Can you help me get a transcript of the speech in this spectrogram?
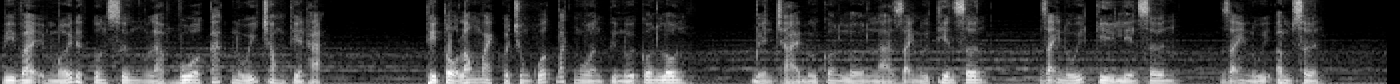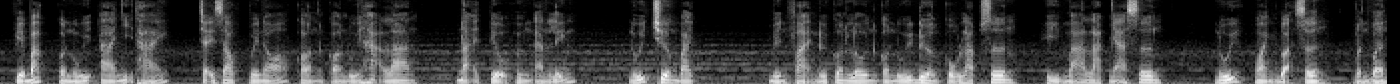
Vì vậy mới được tôn xưng là vua các núi trong thiên hạ. Thủy tổ long mạch của Trung Quốc bắt nguồn từ núi Côn Lôn. Bên trái núi Côn Lôn là dãy núi Thiên Sơn, dãy núi Kỳ Liên Sơn, dãy núi Âm Sơn. Phía bắc có núi A Nhĩ Thái, chạy dọc với nó còn có núi Hạ Lan, Đại Tiểu Hưng An Lĩnh, núi trương Bạch. Bên phải núi Côn Lôn có núi Đường Cổ Lạp Sơn, Hì Mã Lạp Nhã Sơn, núi Hoành Đoạn Sơn, vân vân.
